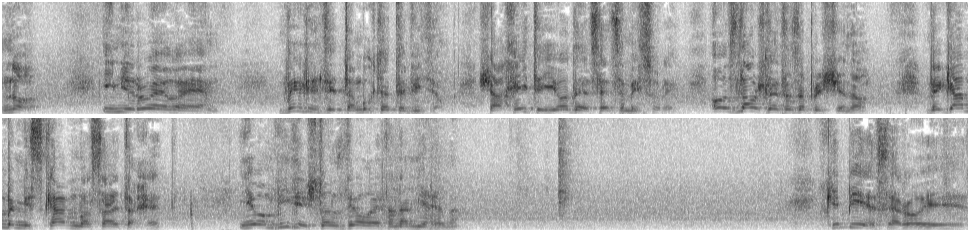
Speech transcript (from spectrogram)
Но и Мироэлэм выглядит тому, кто это видел. Шахейта йода эсэцем Исуры. Он знал, что это запрещено. Вегамба мискав масай тахет. И он видит, что он сделал это намеренно. Кибес, ароис,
